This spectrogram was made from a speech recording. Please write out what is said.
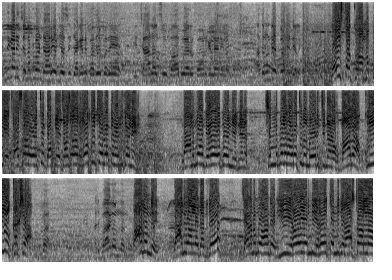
ఎందుకని చిన్నపిల్లని టార్గెట్ చేసి జగన్ పదే పదే ఈ ఛానల్స్ బాబు గారు పవన్ కళ్యాణ్ అతను ఉంటే ఇబ్బంది వయసు తక్కువ. ముప్పై సంవత్సరాలు వచ్చి డెబ్బై సంవత్సరాలు లో కూర్చోబెట్టం ఎందుకని? నా అనుభవం ఏమైపోయింది నేను చిన్నపిల్లగాడు వచ్చి నన్ను ఓడించింది. ఒక బాధ కుళ్ళు కక్ష. అది బాగా ఉందన్న. బాగుంది. దానివల్ల తప్పితే జగన్మోహన్ రెడ్డి ఈ ఇరవై ఎనిమిది ఇరవై తొమ్మిది రాష్ట్రాల్లో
